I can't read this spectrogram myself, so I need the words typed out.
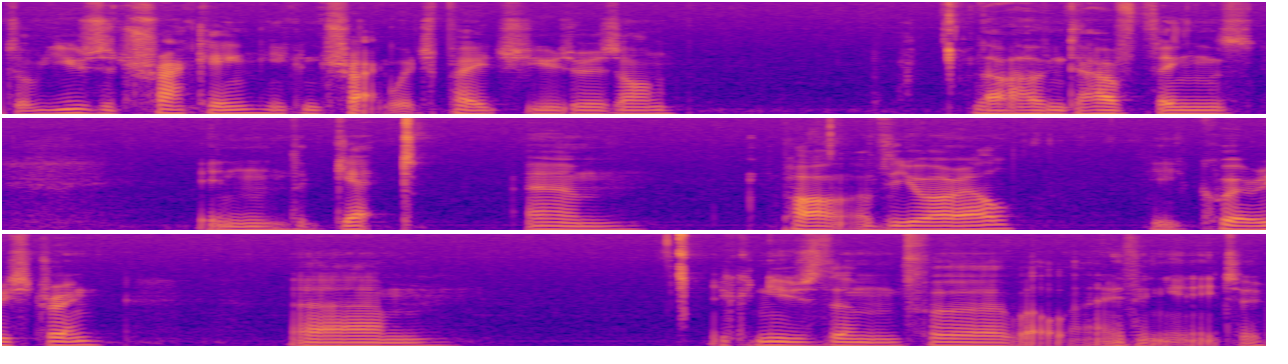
sort of user tracking, you can track which page user is on without having to have things in the get um, part of the URL, the query string. Um, you can use them for, well, anything you need to.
